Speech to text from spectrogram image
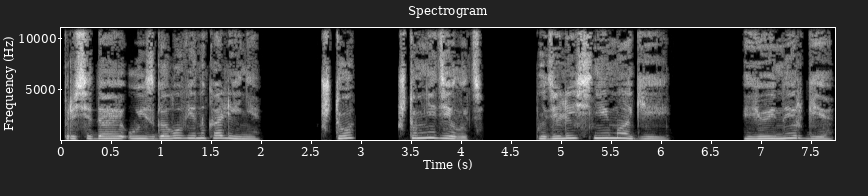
приседая у изголовья на колени. «Что? Что мне делать?» «Поделись с ней магией. Ее энергия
